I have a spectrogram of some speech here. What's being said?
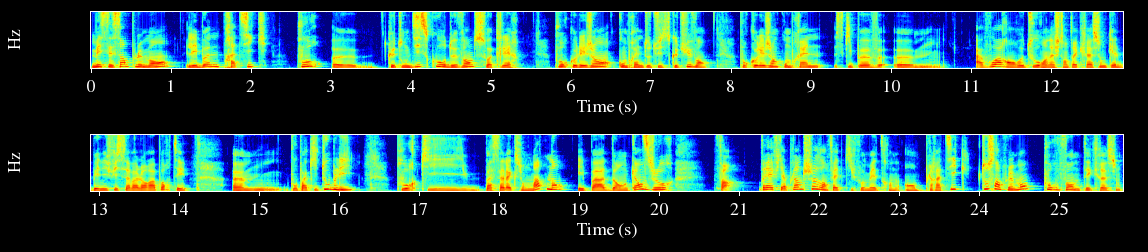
Mais c'est simplement les bonnes pratiques pour euh, que ton discours de vente soit clair, pour que les gens comprennent tout de suite ce que tu vends, pour que les gens comprennent ce qu'ils peuvent euh, avoir en retour en achetant ta création, quel bénéfice ça va leur apporter, euh, pour pas qu'ils t'oublient, pour qu'ils passent à l'action maintenant et pas dans 15 jours. Enfin, bref, il y a plein de choses en fait qu'il faut mettre en, pratique, tout simplement pour vendre tes créations.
